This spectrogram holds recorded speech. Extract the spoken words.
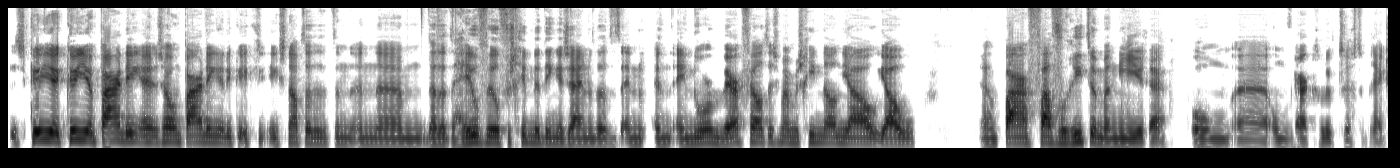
Dus kun je, kun je een paar dingen, zo een paar dingen. Ik, ik, ik snap dat het, een, een, um, dat het heel veel verschillende dingen zijn en dat het een, een enorm werkveld is, maar misschien dan jouw jou een paar favoriete manieren om, uh, om werkgeluk terug te brengen?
